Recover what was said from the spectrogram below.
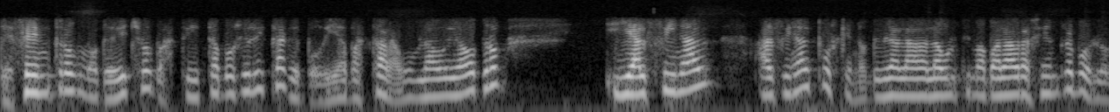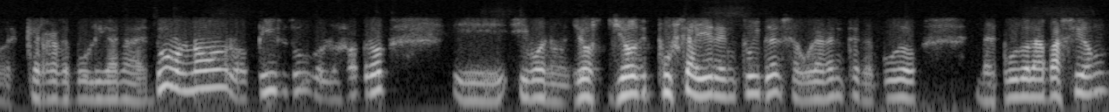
de centro, como te he dicho, pastista posibilista, que podía pastar a un lado y a otro, y al final, al final, pues que no tuviera la, última palabra siempre, pues los Esquerra Republicana de turno, los Bildu, con los otros, y, y, bueno, yo, yo puse ayer en Twitter, seguramente me pudo, me pudo la pasión,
